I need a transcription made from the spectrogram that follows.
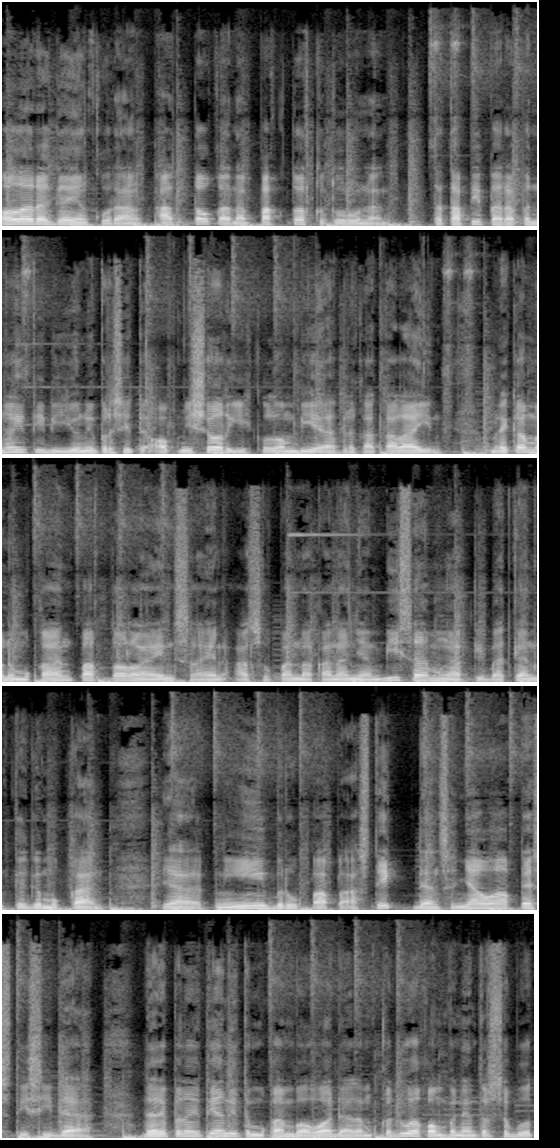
olahraga yang kurang, atau karena faktor keturunan. Tetapi para peneliti di University of Missouri, Columbia berkata lain. Mereka menemukan faktor lain selain asupan makanan yang bisa mengakibatkan kegemukan, yakni berupa plastik dan senyawa pestisida. Dari penelitian ditemukan bahwa dalam kedua komponen tersebut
